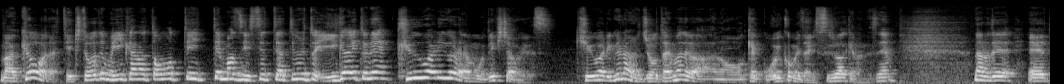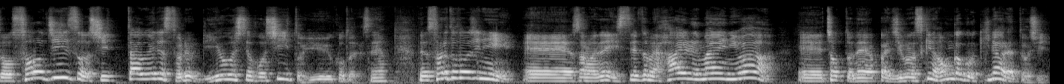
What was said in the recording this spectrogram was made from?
まあ今日は適当でもいいかなと思っていって、まず1セットやってみると意外とね、9割ぐらいはもうできちゃうわけです。9割ぐらいの状態まではあの結構追い込めたりするわけなんですね。なので、えーと、その事実を知った上でそれを利用してほしいということですね。で、それと同時に、えー、そのね、1セット目入る前には、えー、ちょっとね、やっぱり自分の好きな音楽を聴きながらやってほしい。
